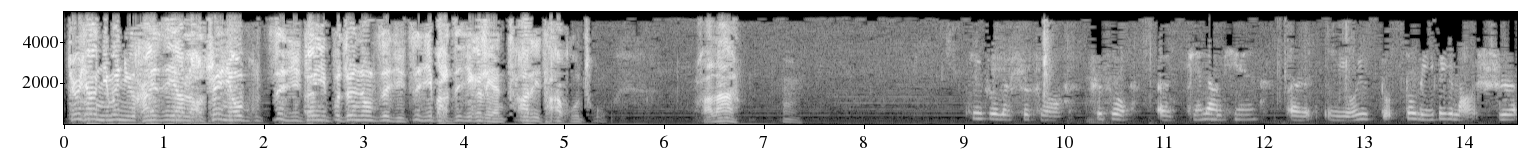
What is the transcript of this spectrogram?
就像你们女孩子一样，老吹牛，自己等于不尊重自己，自己把自己个脸擦得一塌糊涂。好啦，嗯。记住了，师傅，师傅。呃，前两天呃，有一多多了一位老师，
